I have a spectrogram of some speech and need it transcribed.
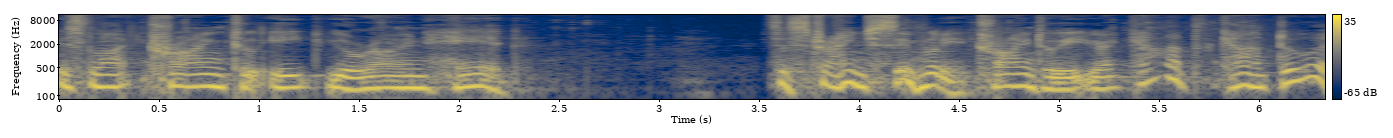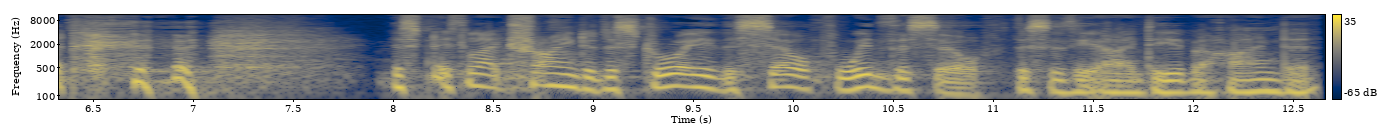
is like trying to eat your own head. It's a strange simile, trying to eat your own. Can't, can't do it. It's, it's like trying to destroy the self with the self. This is the idea behind it.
